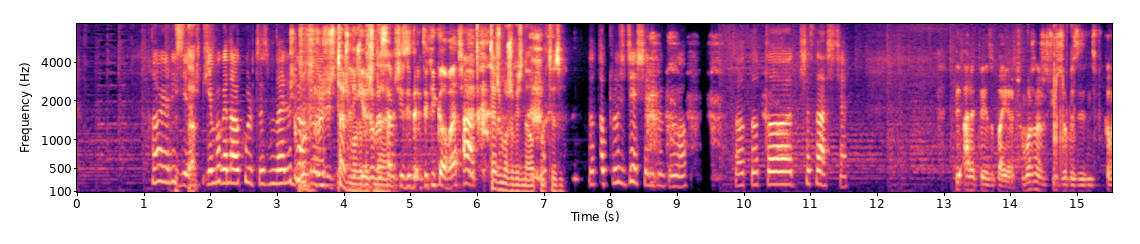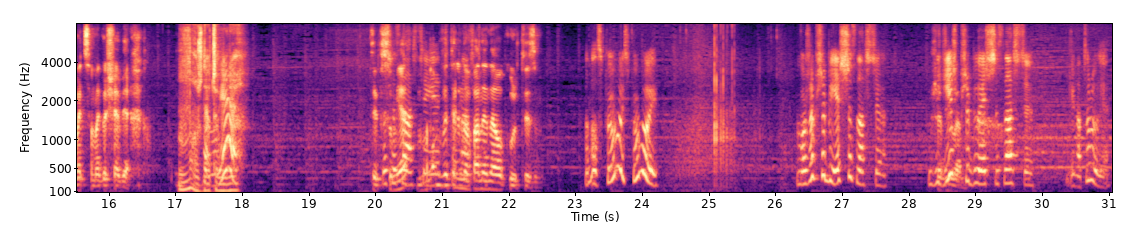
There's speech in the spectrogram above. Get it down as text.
No, religię. Wystarczy. Nie mogę na okultyzm, na religię. rzucić Też na może religię, być żeby na- sam się zidentyfikować? A, też może być na okultyzm. no to plus 10 by było. To, to, to 16. Ty, ale to jest bajer. Czy można rzucić, żeby zidentyfikować samego siebie? Można, Czemu czemu nie? Ty w sumie 16 mam jest, wytrenowany na okultyzm. No to spróbuj, spróbuj. Może przebijesz 16. Widzisz, Przebiłem. przebiłeś 16. Gratuluję.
